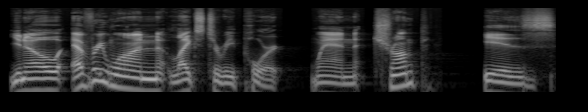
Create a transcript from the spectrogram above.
You know, everyone likes to report when Trump is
